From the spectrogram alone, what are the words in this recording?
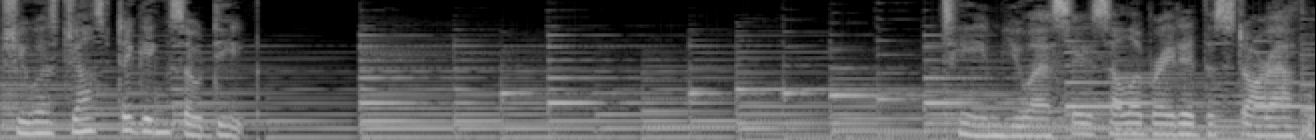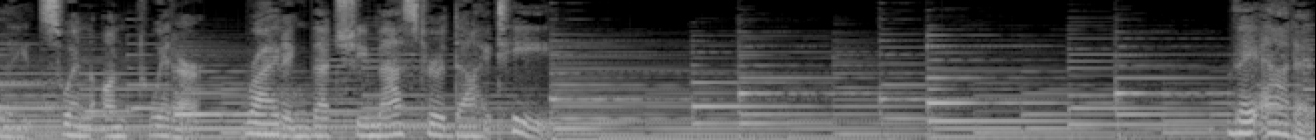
She was just digging so deep. Team USA celebrated the star athlete's win on Twitter writing that she mastered IT. They added,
